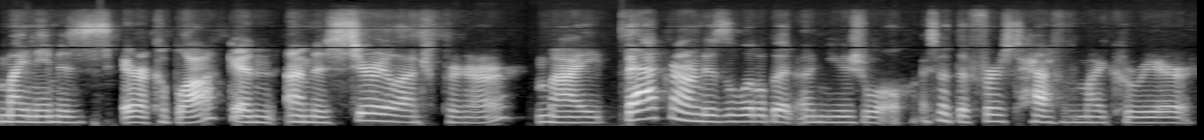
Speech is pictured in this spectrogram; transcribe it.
My name is Erika Block, and I'm a serial entrepreneur. My background is a little bit unusual. I spent the first half of my career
